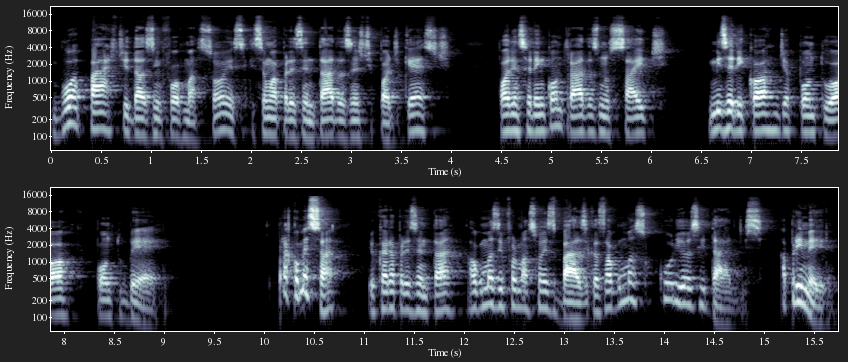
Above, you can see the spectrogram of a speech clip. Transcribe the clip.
Boa parte das informações que são apresentadas neste podcast podem ser encontradas no site misericordia.org.br. Para começar, eu quero apresentar algumas informações básicas, algumas curiosidades. A primeira,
